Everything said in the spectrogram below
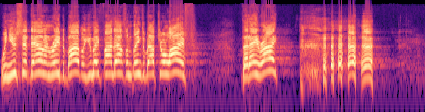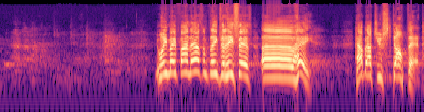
When you sit down and read the Bible, you may find out some things about your life that ain't right. we may find out some things that he says, uh, hey, how about you stop that?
